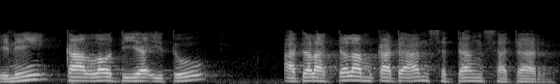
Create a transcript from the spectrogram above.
Ini kalau dia itu adalah dalam keadaan sedang sadar.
